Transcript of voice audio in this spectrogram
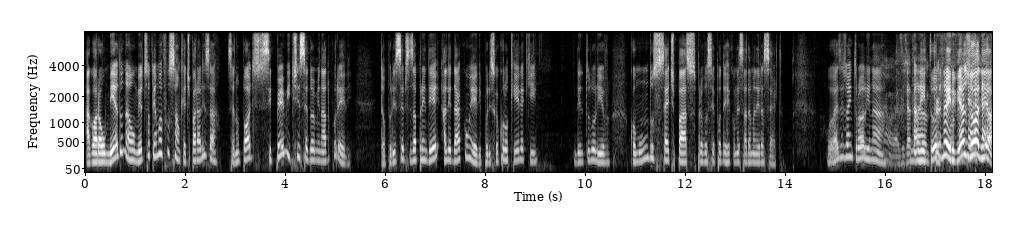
Agora, o medo não. O medo só tem uma função, que é te paralisar. Você não pode se permitir ser dominado por ele. Então, por isso você precisa aprender a lidar com ele. Por isso que eu coloquei ele aqui, dentro do livro, como um dos sete passos para você poder recomeçar da maneira certa. O Wesley já entrou ali na, Não, já na tá leitura. Não, ele viajou ali, ó.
